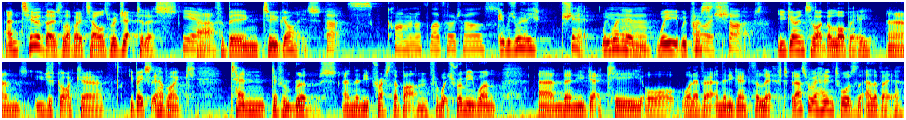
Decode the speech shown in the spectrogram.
and two of those love hotels rejected us Yeah. uh, for being two guys. That's common with love hotels. It was really shit. We went Yeah. in, we we I pressed was shocked. you go into like the lobby and you just got like a you basically have like 10 different rooms and then you press the button for which room you want and then you get a key or whatever and then you go into the lift but as we were heading towards the elevator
